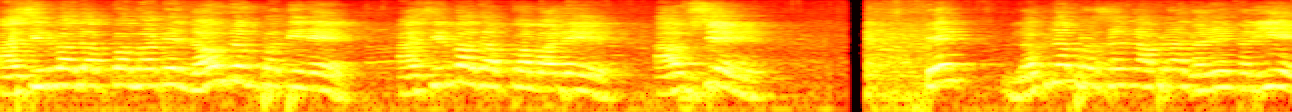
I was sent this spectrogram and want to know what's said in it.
આશીર્વાદ આપવા માટે, નવ દંપતીને આશીર્વાદ આપવા માટે આવશે. એક લગ્ન પ્રસંગ આપણા ઘરે કરીએ,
